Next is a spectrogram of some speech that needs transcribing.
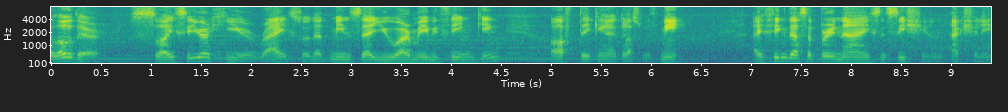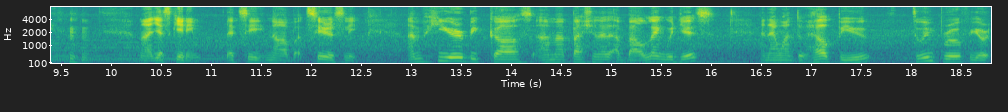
Hello there. So I see you're here, right? So that means that you are maybe thinking of taking a class with me. I think that's a pretty nice decision, actually. nah, just kidding. Let's see. No, but seriously. I'm here because I'm passionate about languages and I want to help you to improve your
